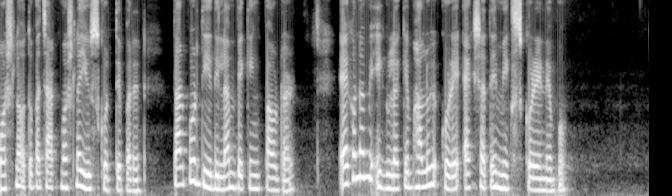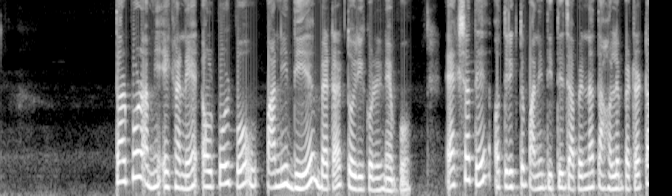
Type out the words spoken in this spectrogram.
মশলা অথবা চাট মশলা ইউজ করতে পারেন। তারপর দিয়ে দিলাম বেকিং পাউডার এখন আমি এগুলাকে ভালো করে একসাথে মিক্স করে নেব। তারপর আমি এখানে অল্প অল্প পানি দিয়ে ব্যাটার তৈরি করে নেব। একসাথে অতিরিক্ত পানি দিতে যাবেন না, তাহলে ব্যাটারটা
